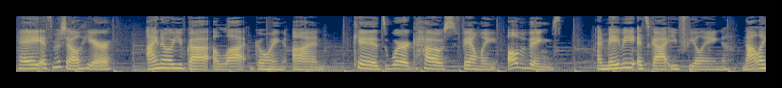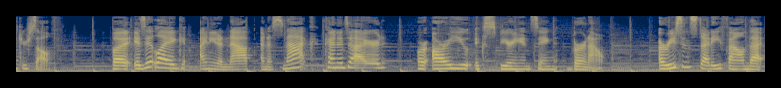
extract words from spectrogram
Hey, it's Michelle here. I know you've got a lot going on kids, work, house, family, all the things. And maybe it's got you feeling not like yourself. But is it like I need a nap and a snack kind of tired? Or are you experiencing burnout? A recent study found that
